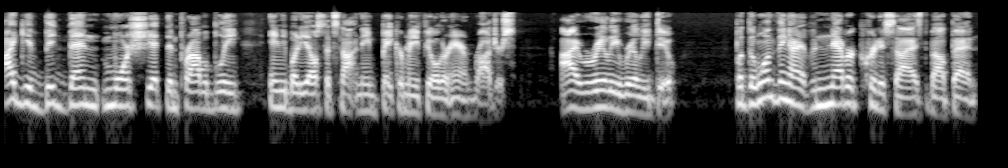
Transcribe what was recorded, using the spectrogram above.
I give Big Ben more shit than probably anybody else that's not named Baker Mayfield or Aaron Rodgers. I really, really do. But the one thing I have never criticized about Ben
